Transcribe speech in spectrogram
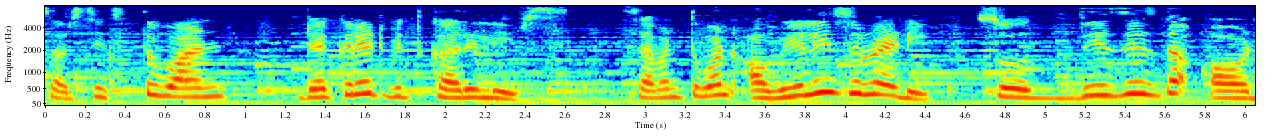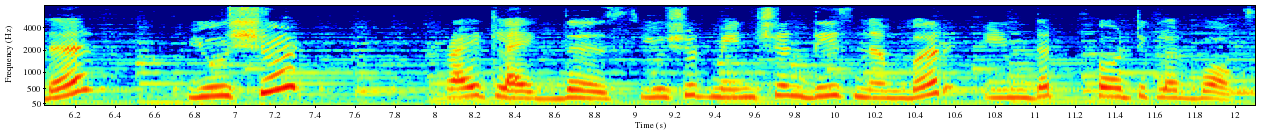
sorry sixth one decorate with curry leaves. Seventh one avial is ready. So this is the order. You should write like this. You should mention this number in that particular box.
